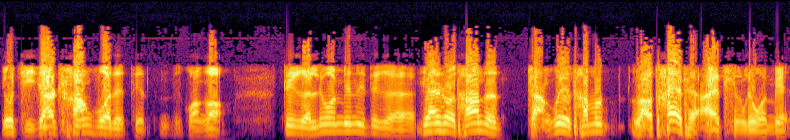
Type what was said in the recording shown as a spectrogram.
有几家常播的的广告。这个刘文斌的这个延寿堂的掌柜，他们老太太爱听刘文斌，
